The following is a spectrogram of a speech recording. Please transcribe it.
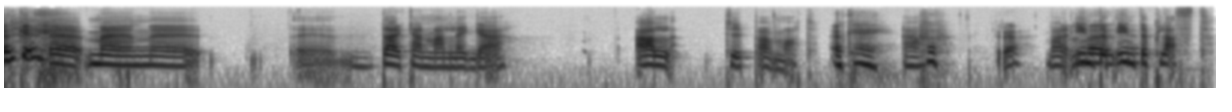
Okej. Eh, Men eh, eh, där kan man lägga all typ av mat. Okej. Ja. Puh, Bra. Bara inte, inte plast,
